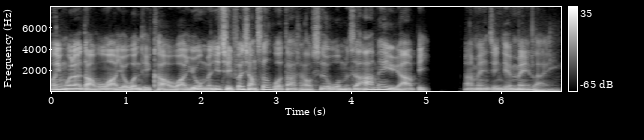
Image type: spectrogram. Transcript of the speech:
欢迎回来打呼啊！有问题靠哇，与我们一起分享生活大小事。我们是阿妹与阿比，阿妹今天没来。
